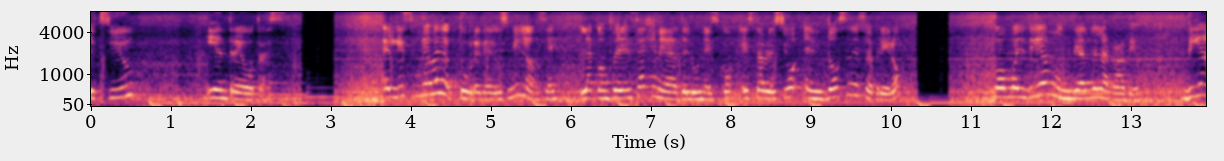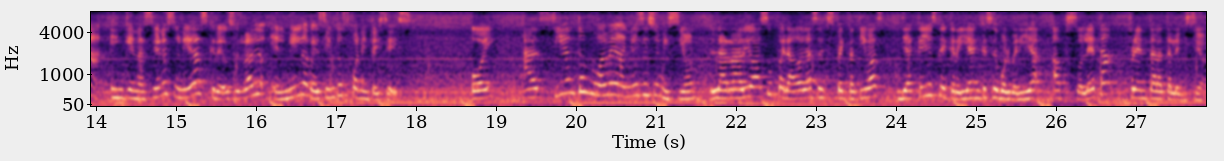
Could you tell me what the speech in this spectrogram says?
XU y entre otras. El 19 de octubre de 2011, la Conferencia General del UNESCO estableció el 12 de febrero como el Día Mundial de la Radio, día en que Naciones Unidas creó su radio en 1946. Hoy, a 109 años de su emisión, la radio ha superado las expectativas de aquellos que creían que se volvería obsoleta frente a la televisión.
